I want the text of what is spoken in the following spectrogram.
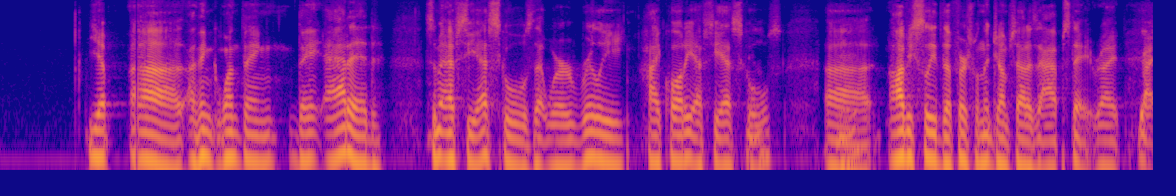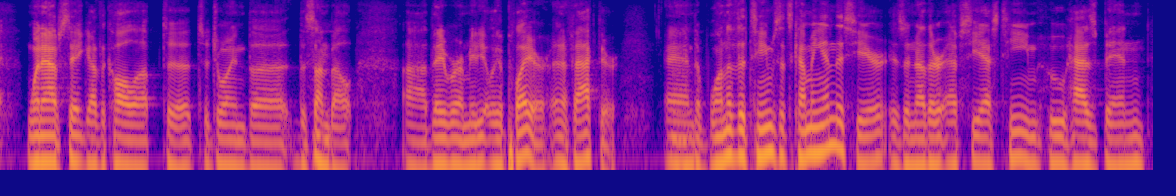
Yep, uh, I think one thing they added some FCS schools that were really high quality FCS mm-hmm. schools. Mm-hmm. Uh, obviously, the first one that jumps out is App State, right? Right. When App State got the call up to to join the the Sun mm-hmm. Belt, uh, they were immediately a player and a factor. And mm-hmm. one of the teams that's coming in this year is another FCS team who has been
